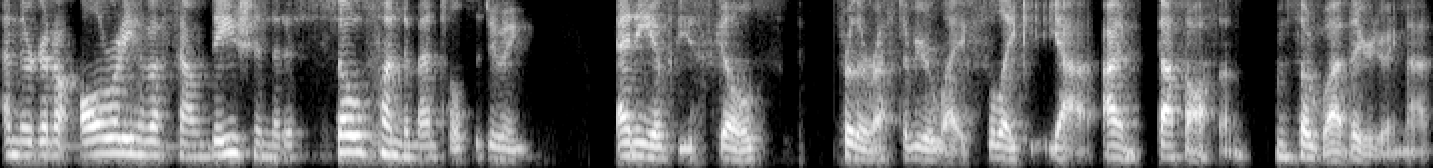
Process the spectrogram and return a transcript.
and they're going to already have a foundation that is so fundamental to doing any of these skills for the rest of your life. So like, yeah, I'm that's awesome. I'm so glad that you're doing that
